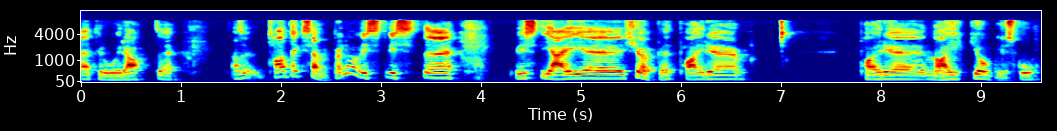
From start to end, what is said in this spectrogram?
Jeg tror at eh, altså, Ta et eksempel. Da. Hvis, hvis, eh, hvis jeg eh, kjøper et par, eh, par eh, Nike joggesko eh,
